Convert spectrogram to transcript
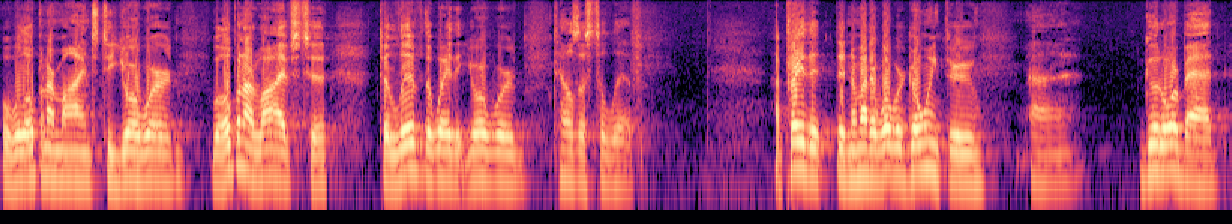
we'll we'll open our minds to your word, we'll open our lives to, to live the way that your word tells us to live. I pray that, that no matter what we're going through, uh, good or bad,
